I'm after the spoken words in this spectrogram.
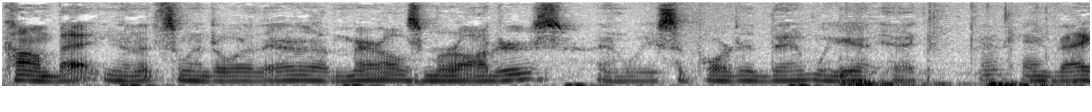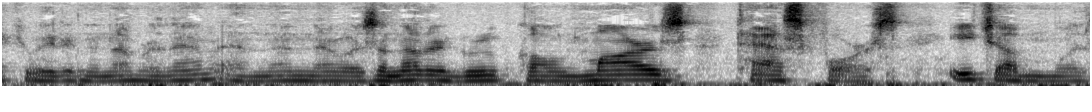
combat units went over there, uh, Merrill's Marauders, and we supported them. We okay. evacuated a number of them, and then there was another group called Mars Task Force. Each of them was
